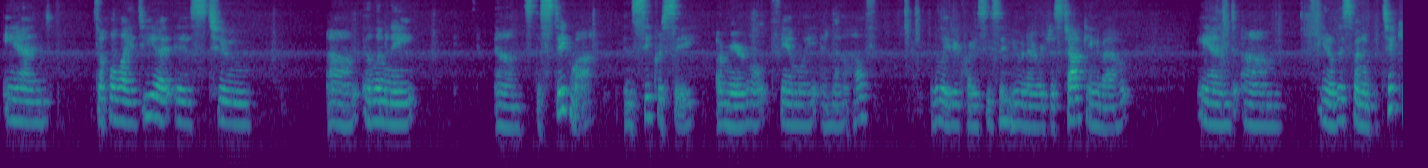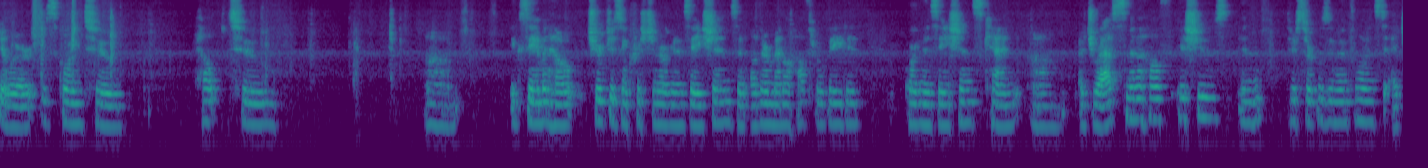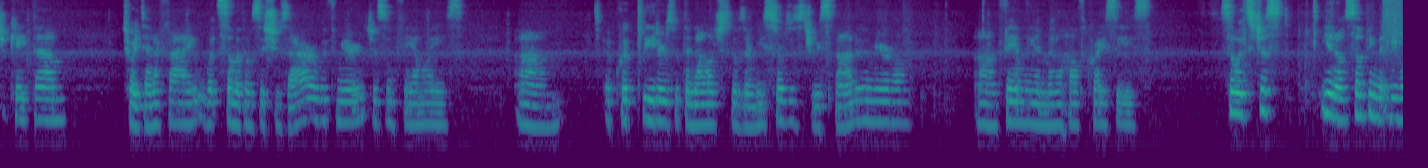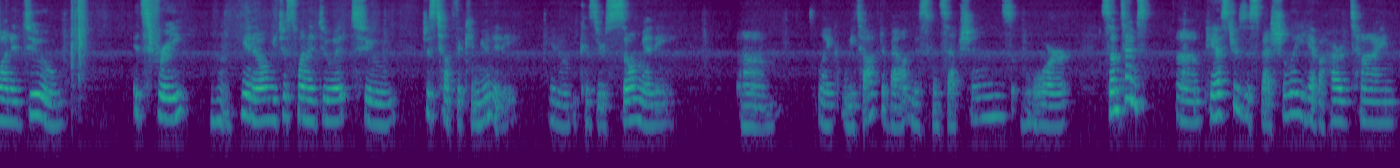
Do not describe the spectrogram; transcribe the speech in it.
and the whole idea is to um, eliminate um, the stigma and secrecy of marital, family, and mental health related crises that you and I were just talking about. And, um, you know, this one in particular is going to help to um, examine how churches and Christian organizations and other mental health related organizations can um, address mental health issues in their circles of influence, to educate them, to identify what some of those issues are with marriages and families, um, equip leaders with the knowledge, skills, and resources to respond to the marital, um, family, and mental health crises. So it's just, you know, something that we want to do. It's free. Mhm. You know, we just want to do it to just help the community, you know, because there's so many, um, like we talked about, misconceptions, or sometimes um, pastors, especially, have a hard time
